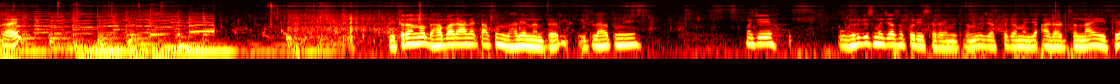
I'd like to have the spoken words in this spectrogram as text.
काय? मित्रांनो दहा बारा आला टाकून झाल्यानंतर इथला हा तुम्ही म्हणजे उघडकीस म्हणजे असा परिसर आहे मित्रांनो. जास्त काय म्हणजे आडाडचं नाही इथे.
